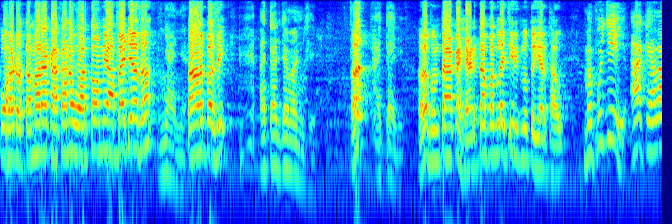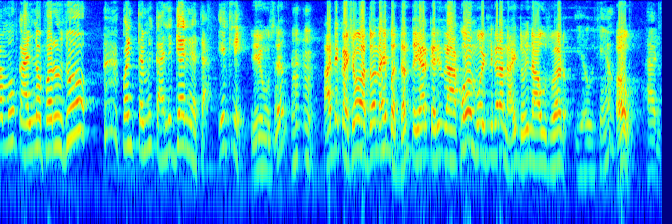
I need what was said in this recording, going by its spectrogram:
કોહડો તમારા કાકાનો વર્તો અમે આબાઈ દે છો? ના ના. તાણ પછી? અત્યારે જવાનું છે. હા? અત્યારે. હવે ભૂમતા કાકા હેડતા પગલે ચી રીતનું તૈયાર થાવ મફુજી આ કહેવા હું કાલનો ફરું છું પણ તમે કાલે ઘેર નતા એટલે. એવું છે? આ આજે કશો વાંધો નહીં બધાને તૈયાર કરીને રાખો હું એટલી કરા નાહી ધોઈને આવું છું હેડો. એવું છે એમ? હવ. હારું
